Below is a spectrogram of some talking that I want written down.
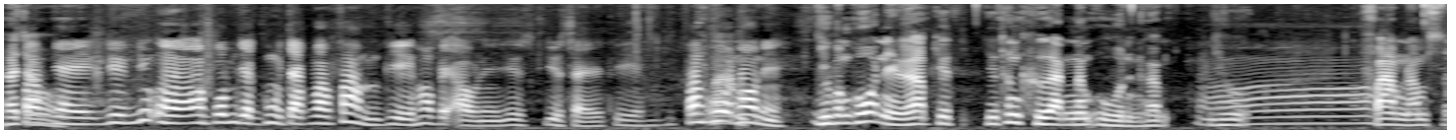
เขาฟาเจ้าร์มใหญ่อยู่อยู่เออผมอยากรู้จักว่าฟาร์มที่เขาไปเอานี่อยู่อยู่ใส่ที่ฟาร์มโคตรเฮานี่อยู่บางโคนนี่ครับอยู่อยู่ทั้งเขื่อนน้ำอุ่นครับอยู่อ๋อฟาร์มน้ำใส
